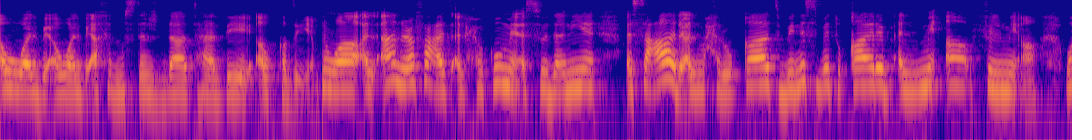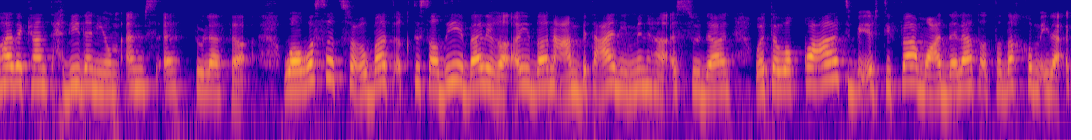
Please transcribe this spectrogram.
أول بأول بآخر مستجدات هذه القضية. والآن رفعت الحكومة السودانية أسعار المحروقات بنسبة تقارب المئة في المئة. وهذا كان تحديدا يوم أمس الثلاثاء. ووسط صعوبات اقتصادية بالغة أيضا عم بتعاني منها السودان. وتوقعات بارتفاع معدلات التضخم إلى أكثر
